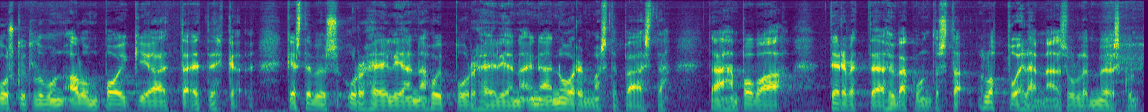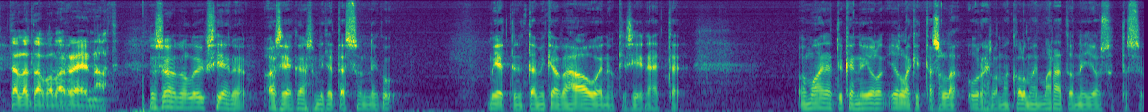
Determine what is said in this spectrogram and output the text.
60-luvun alun poikia, että, että ehkä kestävyysurheilijana, huippurheilijana enää nuorimmasta päästä. Tämähän povaa tervettä ja hyväkuntoista loppuelämää sulle myös, kun tällä tavalla reenaat. No se on ollut yksi hieno asia kanssa, mitä tässä on niin miettinyt, tai mikä on vähän auennutkin siinä, että olen aina tykännyt jollakin tasolla urheilla. Mä kolme maratonin juossut tässä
